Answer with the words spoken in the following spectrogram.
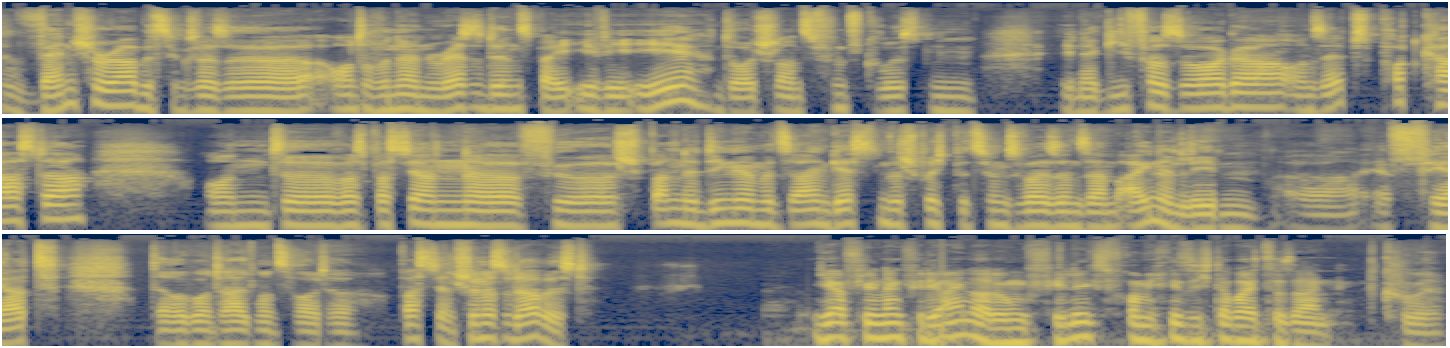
Venturer bzw. Entrepreneur in Residence bei EWE, e, Deutschlands fünftgrößten Energieversorger und selbst Podcaster. Und äh, was Bastian äh, für spannende Dinge mit seinen Gästen bespricht, beziehungsweise in seinem eigenen Leben äh, erfährt, darüber unterhalten wir uns heute. Bastian, schön, dass du da bist. Ja, vielen Dank für die Einladung, Felix. Freue mich riesig dabei zu sein. Cool.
